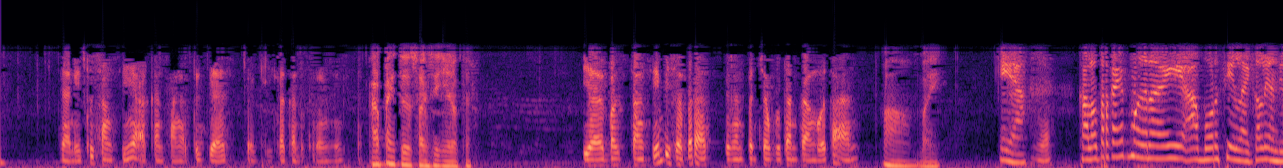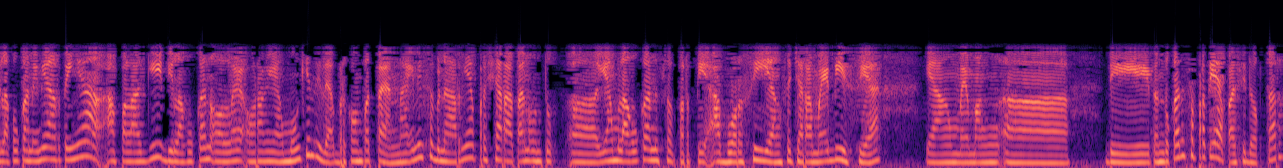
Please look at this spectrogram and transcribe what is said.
Dan itu sanksinya akan sangat tegas bagi Ikatan Dokter Indonesia. Apa itu sanksinya, Dokter? Ya, sanksinya bisa berat dengan pencabutan keanggotaan. Oh, baik. Iya. Ya. Kalau terkait mengenai aborsi ilegal yang dilakukan ini artinya apalagi dilakukan oleh orang yang mungkin tidak berkompeten. Nah ini sebenarnya persyaratan untuk eh, yang melakukan seperti aborsi yang secara medis ya, yang memang eh, ditentukan seperti apa sih dokter?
